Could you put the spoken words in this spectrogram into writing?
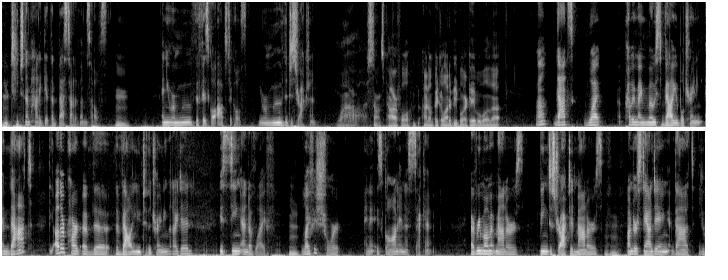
you teach them how to get the best out of themselves. Mm. And you remove the physical obstacles, you remove the distraction. Wow. That sounds powerful. I don't think a lot of people are capable of that. Well, that's what probably my most valuable training. And that, the other part of the the value to the training that I did is seeing end of life. Hmm. Life is short and it is gone in a second. Every moment matters. Being distracted matters. Mm-hmm. Understanding that you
